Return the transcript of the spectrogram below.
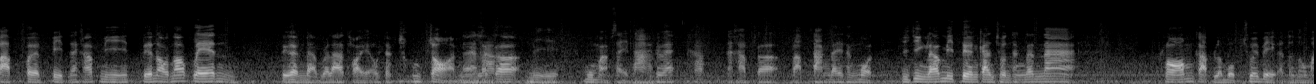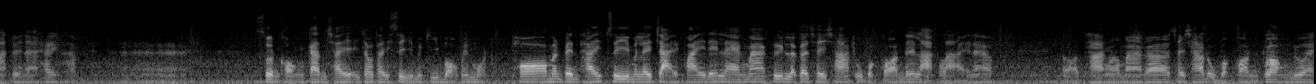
ปรับเปิดปิดนะครับ มีเตือนออกนอกเลน เตือนแบบเวลาถอยออกจากช่องจอดนะ แล้วก็มีมุมอับสายตาด้วยครับ นะครับ ก็ปรับตั้งได้ทั้งหมด จริง ๆ แล้วมีเตือนการชนทางด้านหน้า พร้อมกับระบบช่วยเบรกอัตโนมัติด้วยนะ ใช่ครับอ่าส่วนของการใช้ไอ้เจ้า Type C เมื่อกี้บอกไม่หมด พอมันเป็น Type C มันเลยจ่ายไฟได้แรงมากขึ้น แล้วก็ใช้ชาร์จอุปกรณ์ได้หลากหลายนะครับ ตลอดทางเรามาก็ใช้ชาร์จอุปกรณ์กล้องด้วย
